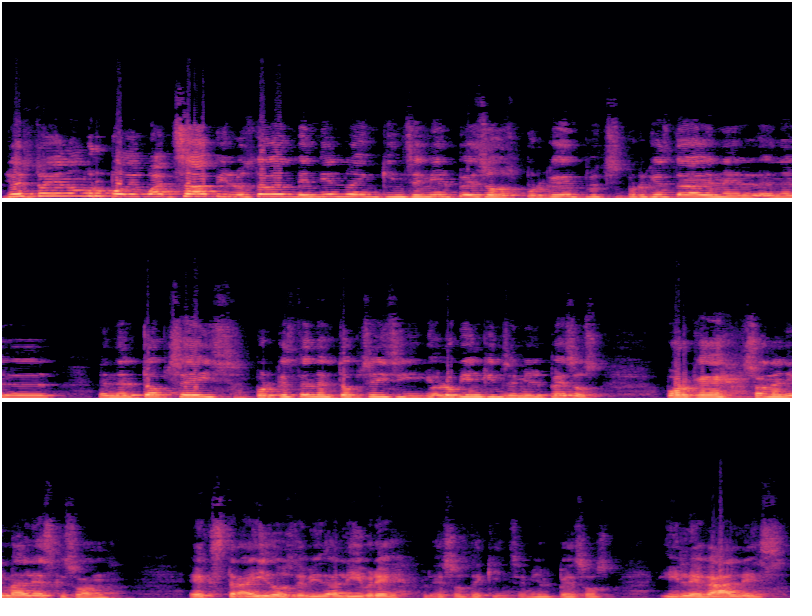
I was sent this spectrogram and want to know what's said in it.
yo estoy en un grupo de WhatsApp y lo estaban vendiendo en 15 mil pesos. ¿Por qué, pues, está en el, en, el, en el top 6? ¿Por qué está en el top 6 y yo lo vi en 15 mil pesos? Porque son animales que son extraídos de vida libre, esos de 15 mil pesos, ilegales.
